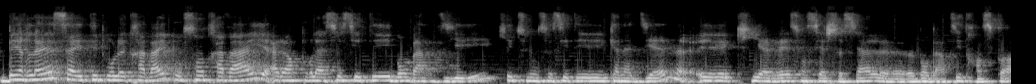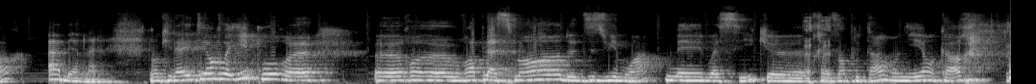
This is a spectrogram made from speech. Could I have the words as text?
Berlin, ça a été pour le travail, pour son travail. Alors pour la société Bombardier, qui est une société canadienne et qui avait son siège social Bombardier Transport à Berlin. Donc il a été envoyé pour euh, remplacement de 18 mois, mais voici que 13 ans plus tard, on y est encore.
